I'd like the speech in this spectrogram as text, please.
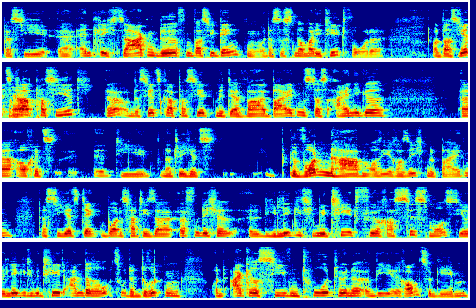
dass sie äh, endlich sagen dürfen, was sie denken und dass es Normalität wurde. Und was jetzt ja. gerade passiert, ja, und das jetzt gerade passiert mit der Wahl Bidens, dass einige äh, auch jetzt, äh, die natürlich jetzt gewonnen haben aus ihrer Sicht mit beiden, dass sie jetzt denken, boah, das hat dieser öffentliche, äh, die Legitimität für Rassismus, die Legitimität, andere zu unterdrücken und aggressiven Todtöne irgendwie Raum zu geben,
